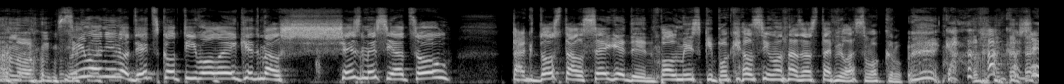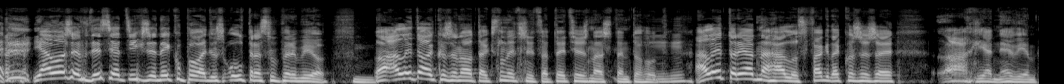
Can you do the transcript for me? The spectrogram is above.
Simonino decko, ty vole, keď mal 6 mesiacov, tak dostal Segedin, pol misky, pokiaľ Simona zastavila svokru. akože, ja môžem v desiatich, že nekupovať už ultra super bio. No ale to akože, no tak slnečnica, to je tiež náš tento hud. Ale je to riadna halus, fakt akože, že Ach, ja neviem.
